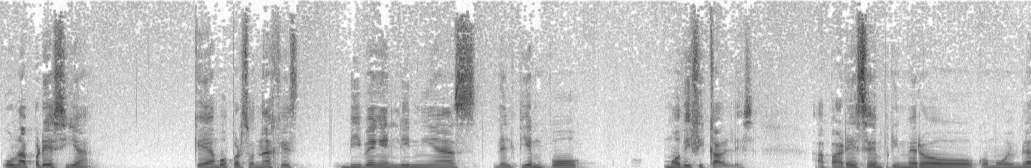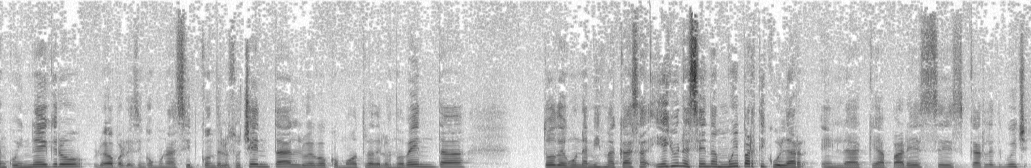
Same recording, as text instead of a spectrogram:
uno aprecia que ambos personajes viven en líneas del tiempo modificables aparecen primero como en blanco y negro, luego aparecen como una sitcom de los 80, luego como otra de los 90, todo en una misma casa. Y hay una escena muy particular en la que aparece Scarlet Witch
